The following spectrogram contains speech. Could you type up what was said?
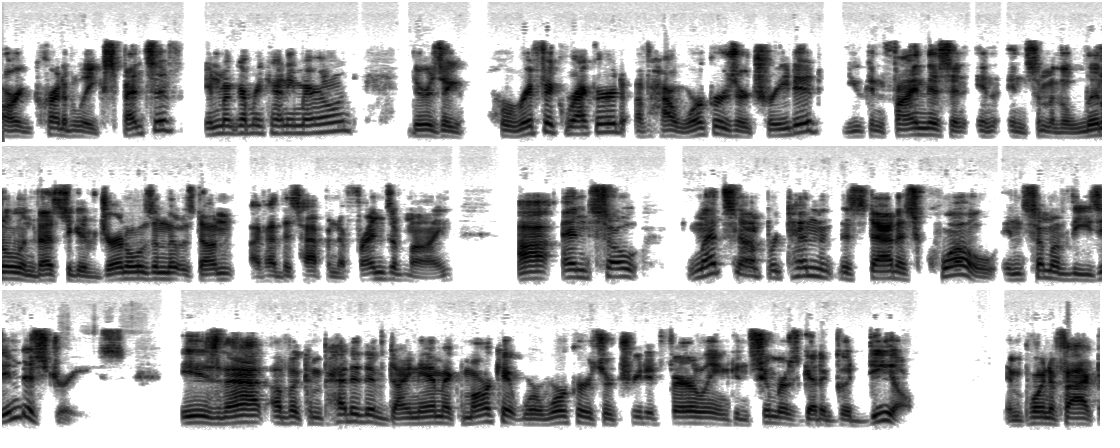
are incredibly expensive in Montgomery County, Maryland. There is a horrific record of how workers are treated. You can find this in, in, in, some of the little investigative journalism that was done. I've had this happen to friends of mine. Uh, and so let's not pretend that the status quo in some of these industries is that of a competitive dynamic market where workers are treated fairly and consumers get a good deal. In point of fact,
